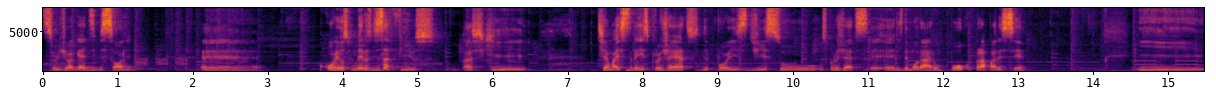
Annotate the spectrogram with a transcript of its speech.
surgiu a Guedes Bissoli é, ocorreu os primeiros desafios. Acho que tinha mais três projetos. Depois disso, os projetos eles demoraram um pouco para aparecer e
